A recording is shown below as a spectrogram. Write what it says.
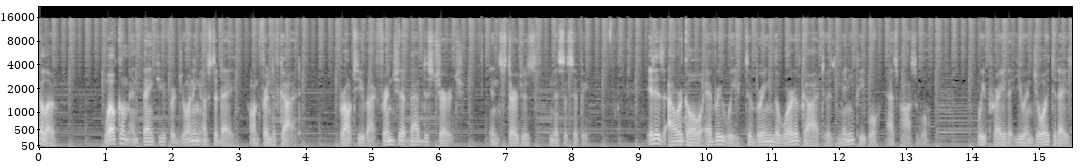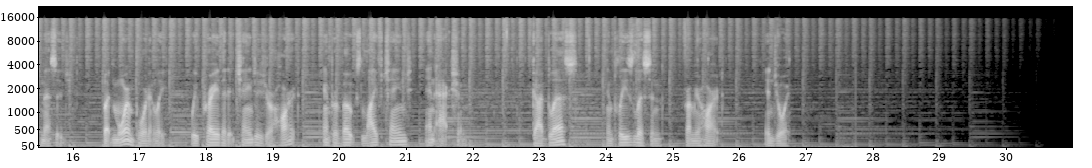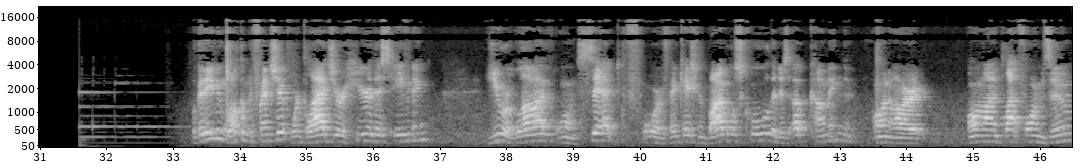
Hello. Welcome and thank you for joining us today on Friend of God, brought to you by Friendship Baptist Church in Sturgis, Mississippi. It is our goal every week to bring the Word of God to as many people as possible. We pray that you enjoy today's message, but more importantly, we pray that it changes your heart and provokes life change and action. God bless, and please listen from your heart. Enjoy. Good evening. Welcome to Friendship. We're glad you're here this evening. You are live on set for Vacation Bible School that is upcoming on our online platform Zoom.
